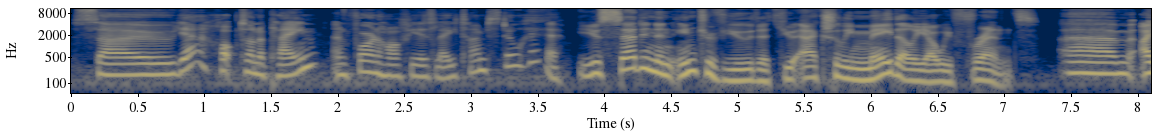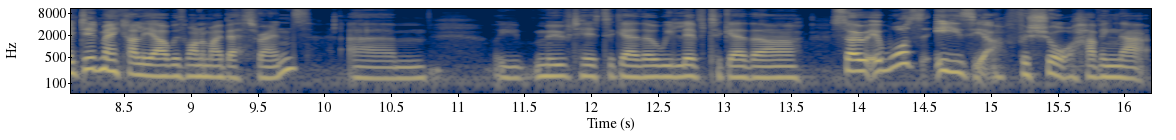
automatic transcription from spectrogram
So yeah, hopped on a plane, and four and a half years later, I'm still here. You said in an interview that you actually made Aliyah with friends. Um, I did make Aliyah with one of my best friends. Um, we moved here together, we lived together. So it was easier for sure having that,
